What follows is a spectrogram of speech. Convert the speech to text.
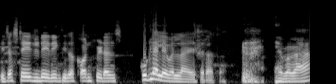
तिचा स्टेज डेअरिंग तिचा कॉन्फिडन्स कुठल्या लेवलला आहे सर आता? हे बघा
